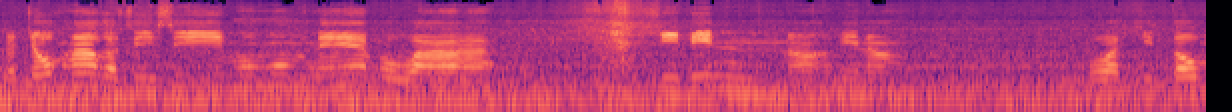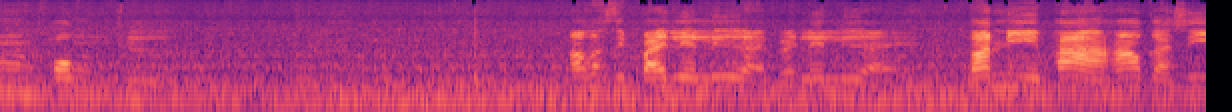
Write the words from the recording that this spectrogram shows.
กระจกห้ากับสีซีมุมๆแน่เพราะว่าขี้ดินเนาะพี่น้องเพราะว่าขี้ต้มพงคือเอาก็สิไปเรื่อยๆไปเรื่อยๆ ตอนนี้ผ้าเฮากับสี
